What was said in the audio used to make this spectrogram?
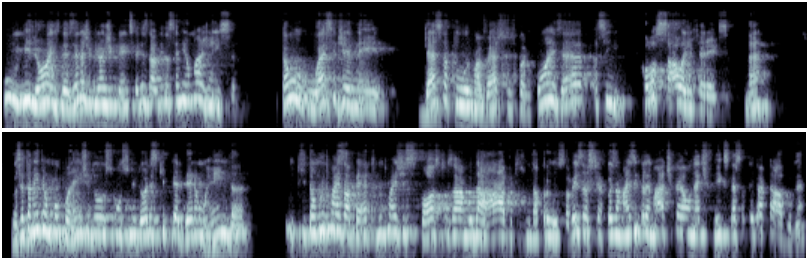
com milhões, dezenas de milhões de clientes felizes da vida sem nenhuma agência. Então, o SG&A dessa turma versus os bancões é, assim, colossal a diferença, né? Você também tem um componente dos consumidores que perderam renda e que estão muito mais abertos, muito mais dispostos a mudar hábitos, mudar produtos. Talvez assim, a coisa mais emblemática é o Netflix dessa TV a cabo, né?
